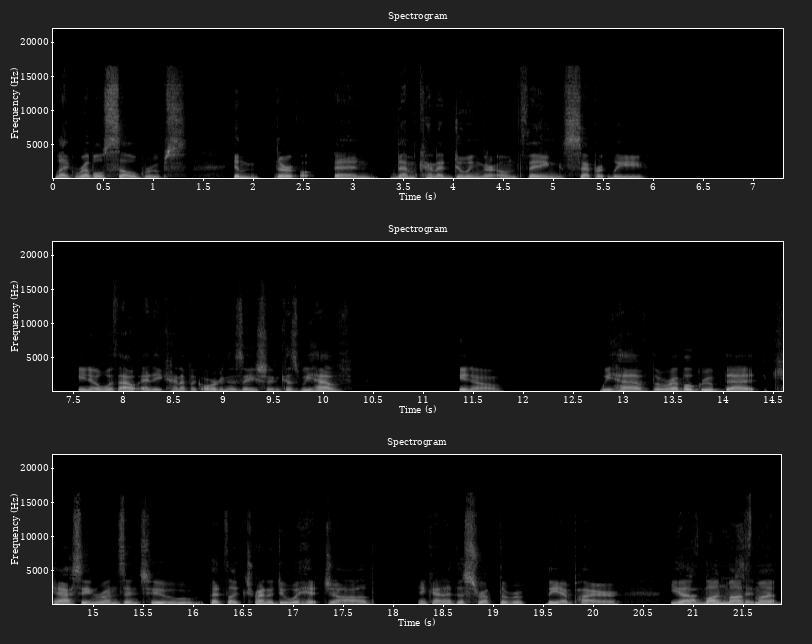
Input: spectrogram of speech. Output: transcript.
like rebel cell groups in their and them kind of doing their own thing separately you know without any kind of like organization because we have you know we have the rebel group that Cassian runs into that's like trying to do a hit job and kind of disrupt the the empire. You have Mon Mothma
